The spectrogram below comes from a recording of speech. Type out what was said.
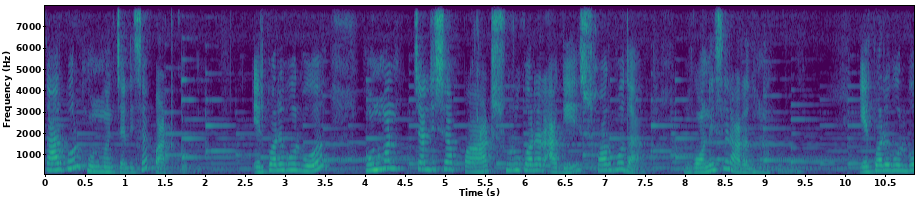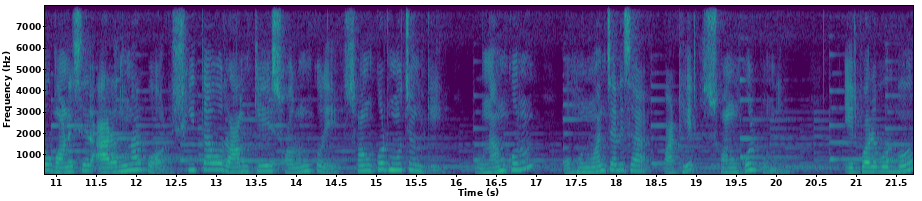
তারপর হনুমান চালিসা পাঠ করুন। এরপরে বলব, হনুমান চালিসা পাঠ শুরু করার আগে সর্বদা গণেশের আরাধনা করুন। এরপরে বলব, গণেশের আরাধনার পর সীতা ও রামকে স্মরণ করে সংকট মোচনকে প্রণাম করুন ও হনুমান চালিসা পাঠের সংকল্প নিন। এরপরে বলব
